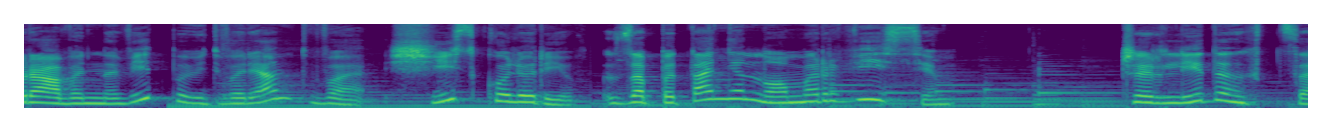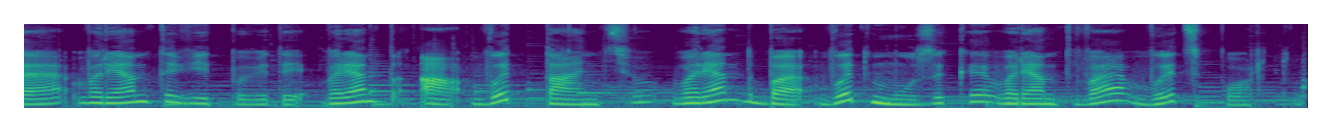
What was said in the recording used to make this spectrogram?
Правильна відповідь варіант В 6 кольорів. Запитання номер 8. Черлідинг це варіанти відповідей. Варіант А вид танцю, варіант Б вид музики, варіант В вид спорту.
